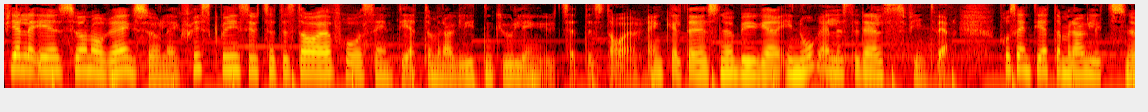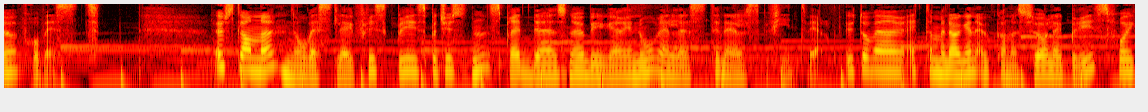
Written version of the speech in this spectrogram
Fjellet i Sør-Norge sørlig frisk bris utsatte steder. Fra sent i ettermiddag liten kuling utsatte steder. Enkelte snøbyger i nord, ellers til dels fint vær. Fra sent i ettermiddag litt snø fra vest. Østlandet nordvestlig frisk bris på kysten. Spredde snøbyger i nord, ellers til dels fint vær. Utover ettermiddagen økende sørlig bris. Fra i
